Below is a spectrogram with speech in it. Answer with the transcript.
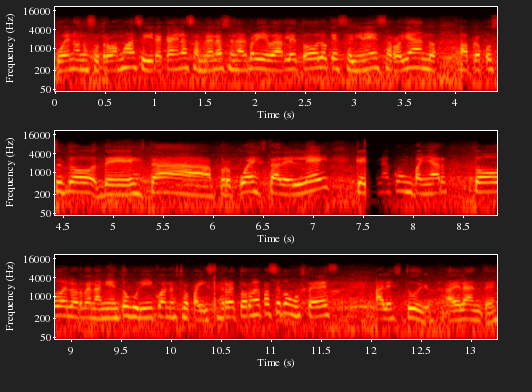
Bueno, nosotros vamos a seguir acá en la Asamblea Nacional para llevarle todo lo que se viene desarrollando a propósito de esta propuesta de ley que viene a acompañar todo el ordenamiento jurídico a nuestro país. Retorno el pase con ustedes al estudio. Adelante.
